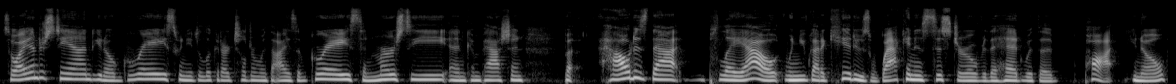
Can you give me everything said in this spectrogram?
So I understand, you know, grace. We need to look at our children with the eyes of grace and mercy and compassion. But how does that play out when you've got a kid who's whacking his sister over the head with a pot, you know,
